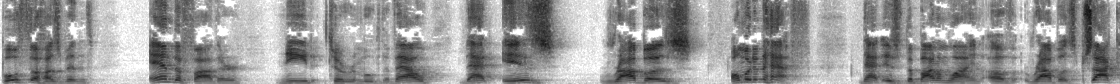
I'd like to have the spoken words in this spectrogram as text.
both the husband and the father need to remove the vow. That is Rabba's Omer and a half. That is the bottom line of Rabba's psak.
